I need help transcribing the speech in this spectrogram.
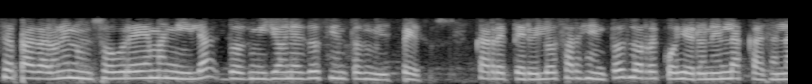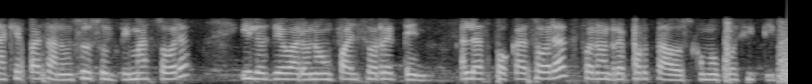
se pagaron en un sobre de Manila dos millones doscientos mil pesos. Carretero y los sargentos los recogieron en la casa en la que pasaron sus últimas horas y los llevaron a un falso retén. A las pocas horas fueron reportados como positivos.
